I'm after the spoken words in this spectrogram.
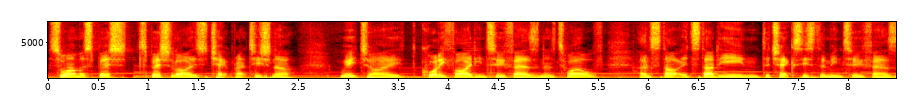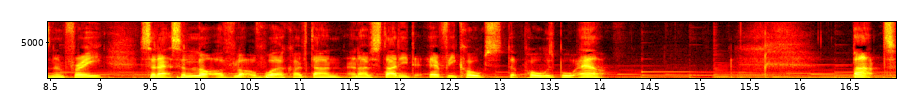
So I'm a spe- specialized CHEK practitioner which I qualified in 2012 and started studying the CHEK system in 2003. So that's a lot of lot of work I've done, and I've studied every course that Paul has brought out. But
